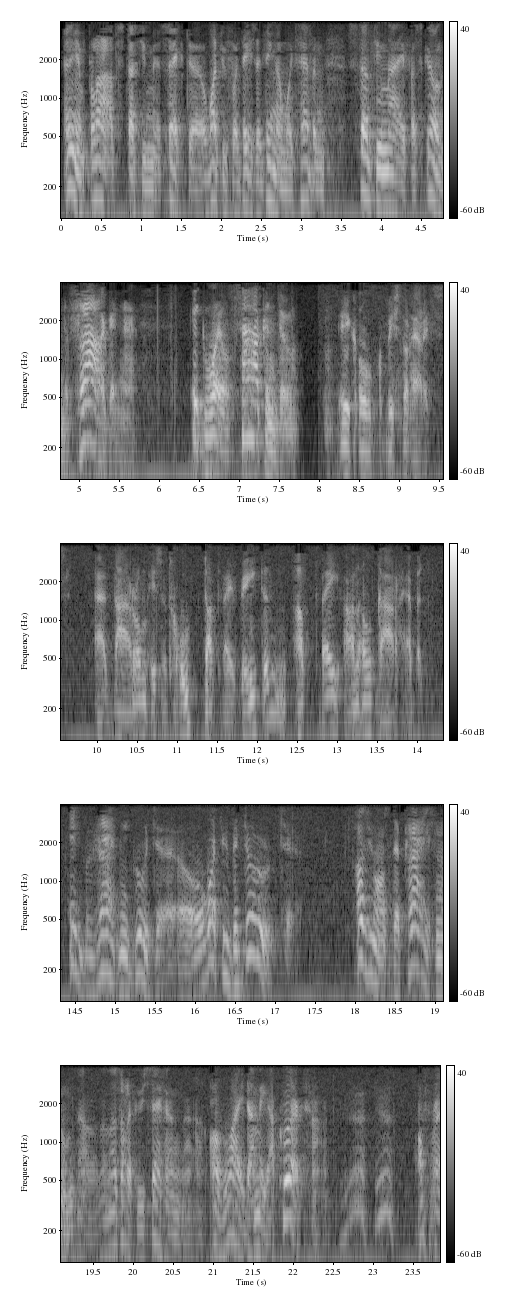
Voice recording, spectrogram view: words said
En in plaats dat u me zegt wat u voor deze dingen moet hebben, stelt u mij verschillende vragen. Ik wil zaken doen. Ik ook, Mr. Harris. En daarom is het goed dat wij weten wat wij aan elkaar hebben. Ik begrijp niet goed eh, wat u bedoelt. Als u ons de prijs noemt, nou, dan zal ik u zeggen eh, of wij daarmee akkoord gaan. Of eh,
